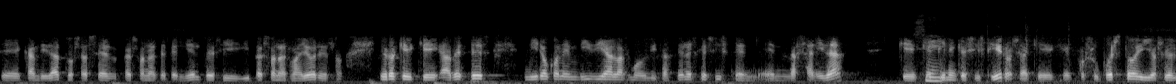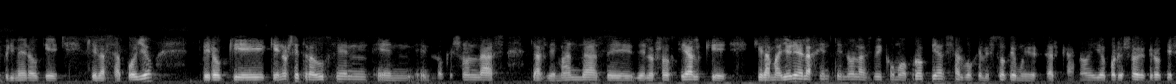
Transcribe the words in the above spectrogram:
eh, candidatos a ser personas dependientes y, y personas mayores, ¿no? Yo creo que, que a veces miro con envidia las movilizaciones que existen en la sanidad, que, tienen que existir, o sea, que, que, por supuesto, y yo soy el primero que, que las apoyo, pero que, que no se traducen en, en lo que son las, las demandas de, de lo social, que, que la mayoría de la gente no las ve como propias, salvo que les toque muy de cerca. ¿no? Y yo por eso creo que es,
